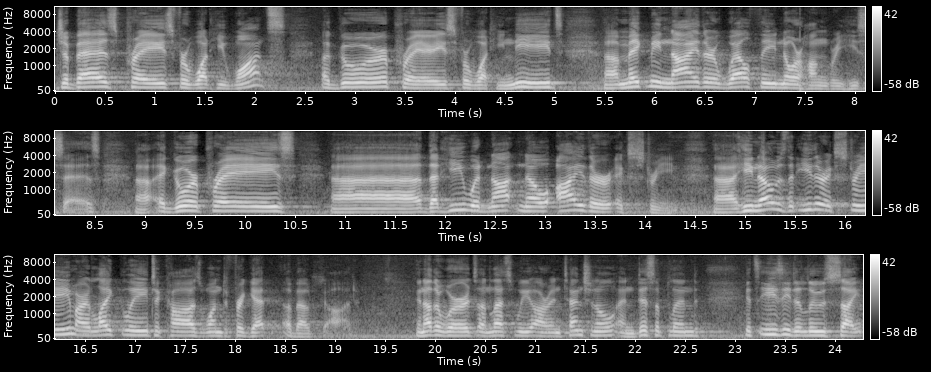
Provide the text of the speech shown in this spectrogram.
Jabez prays for what he wants, Agur prays for what he needs. Uh, make me neither wealthy nor hungry, he says. Uh, Agur prays uh, that he would not know either extreme. Uh, he knows that either extreme are likely to cause one to forget about God. In other words, unless we are intentional and disciplined, it's easy to lose sight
